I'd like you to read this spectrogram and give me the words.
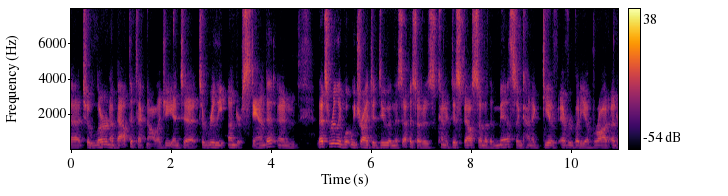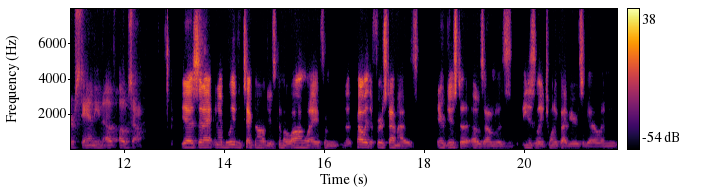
uh, to learn about the technology and to to really understand it. And that's really what we tried to do in this episode is kind of dispel some of the myths and kind of give everybody a broad understanding of ozone. Yes, and I and I believe the technology has come a long way from the, probably the first time I was introduced to ozone was easily 25 years ago, and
